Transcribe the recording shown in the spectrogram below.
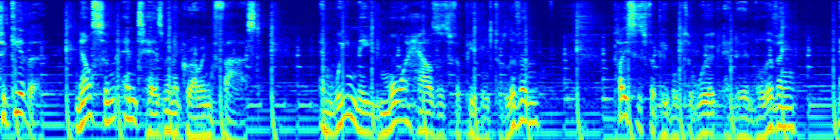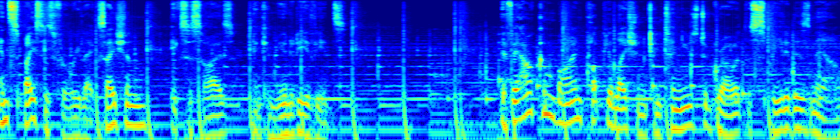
Together, Nelson and Tasman are growing fast, and we need more houses for people to live in, places for people to work and earn a living, and spaces for relaxation, exercise, and community events. If our combined population continues to grow at the speed it is now,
